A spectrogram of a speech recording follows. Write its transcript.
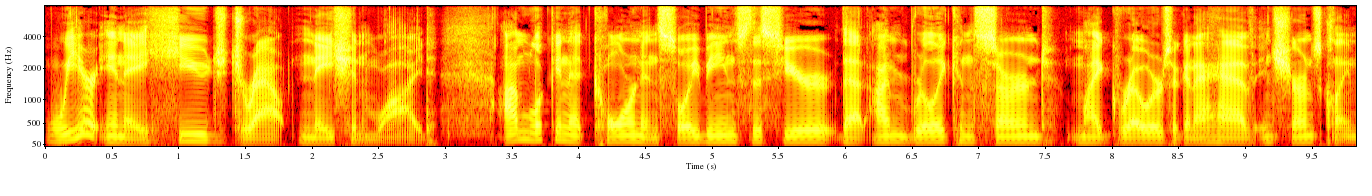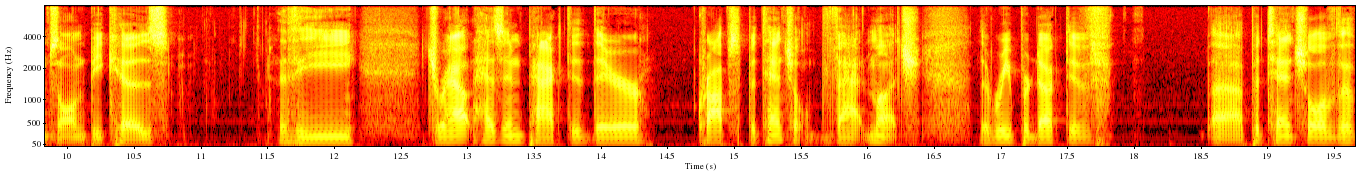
we are in a huge drought nationwide. I'm looking at corn and soybeans this year that I'm really concerned my growers are going to have insurance claims on because the drought has impacted their crops potential that much. The reproductive uh, potential of the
